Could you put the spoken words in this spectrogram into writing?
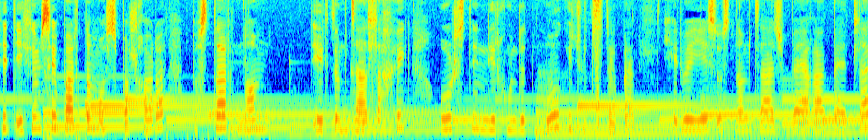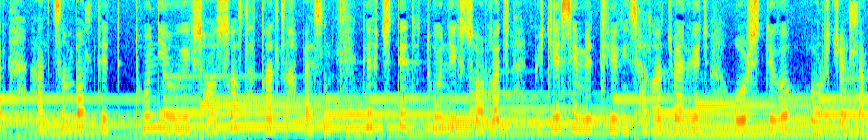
Тэд ихэмсэг бардам ус болохоор бусдаар ном эрдэм заалгахыг өөрсдийн нэр хүндэд муу гэж үздэг байв. Хэрвээ Есүс ном зааж байгаа байдлаар хандсан бол тэд түүний үгийг сонсохоос татгалзах байсан. Гэвч тэд түүнийг сургаж бичээсийн мэдлэгийг шалгаж байна гэж өөрсдийгөө хуурч байлаа.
